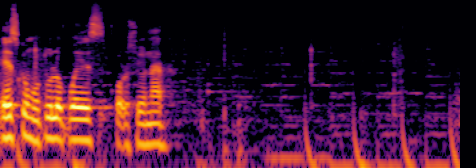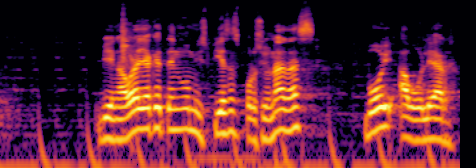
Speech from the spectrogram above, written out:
Es como tú lo puedes porcionar. Bien, ahora ya que tengo mis piezas porcionadas, voy a bolear.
